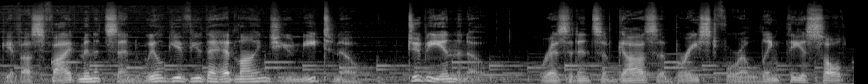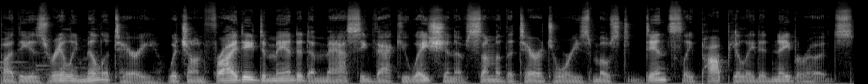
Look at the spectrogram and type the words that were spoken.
Give us five minutes and we'll give you the headlines you need to know to be in the know. Residents of Gaza braced for a lengthy assault by the Israeli military, which on Friday demanded a mass evacuation of some of the territory's most densely populated neighborhoods.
